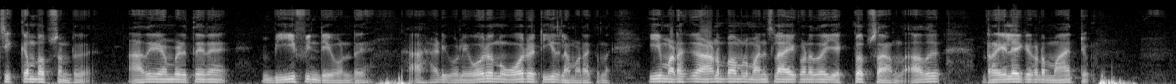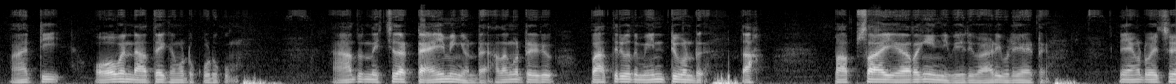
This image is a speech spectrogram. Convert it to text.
ചിക്കൻ പപ്സ് ഉണ്ട്. അത് കഴിയുമ്പോഴത്തേന് ബീഫിന്റെ ഉണ്ട്. അടിപൊളി. ഓരോന്നും ഓരോ രീതിയിലാണ് മടക്കുന്നത്. ഈ മടക്ക് കാണുമ്പോൾ നമ്മൾ മനസ്സിലായിക്കൊണ്ടത് എഗ് പപ്സ് ആണ് അത് ഡ്രൈയിലേക്ക് അങ്ങോട്ട് മാറ്റും. മാറ്റി ഓവന്റെ അകത്തേക്ക് അങ്ങോട്ട് കൊടുക്കും. അത് നിശ്ചിത ടൈമിംഗ് ഉണ്ട്. അതങ്ങോട്ട് ഒരു പത്തിരുപത് മിനിറ്റ് കൊണ്ട് ദാ പപ്സായി ഇറങ്ങി ഇനി വരും അടിപൊളിയായിട്ട് ഇനി അങ്ങോട്ട് വെച്ച്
